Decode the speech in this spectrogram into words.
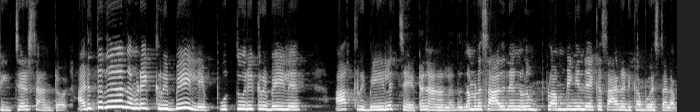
ടീച്ചേഴ്സ് ആണ് കേട്ടോ അടുത്തത് നമ്മുടെ കൃപയില്ലേ? പുത്തൂര് കൃപയിൽ. ആ കൃപയിലെ ചേട്ടനാണുള്ളത്. നമ്മുടെ സാധനങ്ങളും പ്ലംബിങ്ങിന്റെ ഒക്കെ സാധനം എടുക്കാൻ പോയ സ്ഥലം.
